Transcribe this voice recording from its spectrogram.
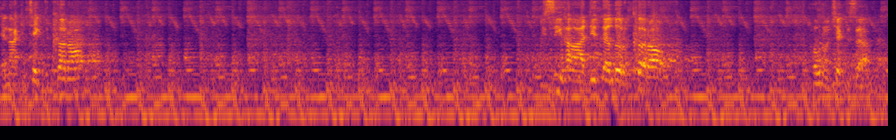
and I can take the cutoff. You see how I did that little cutoff? Hold on, check this out.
